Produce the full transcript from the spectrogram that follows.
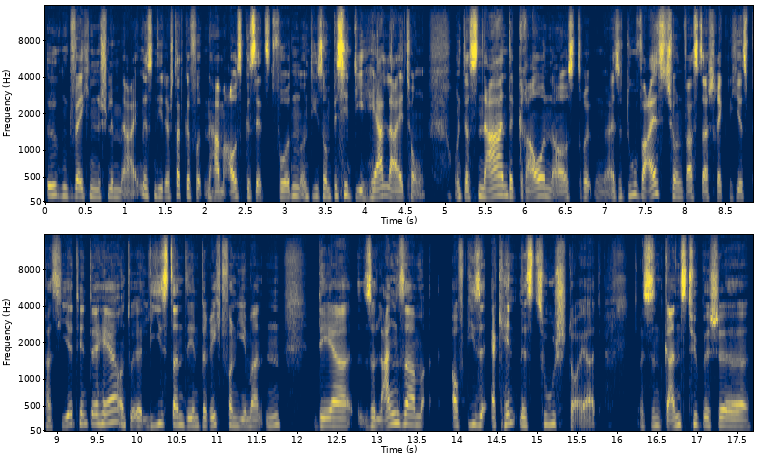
irgendwelchen schlimmen Ereignissen, die da stattgefunden haben, ausgesetzt wurden und die so ein bisschen die Herleitung und das nahende Grauen ausdrücken. Also du weißt schon, was da Schreckliches passiert hinterher und du liest dann den Bericht von jemandem, der so langsam auf diese Erkenntnis zusteuert. Das sind ganz typische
